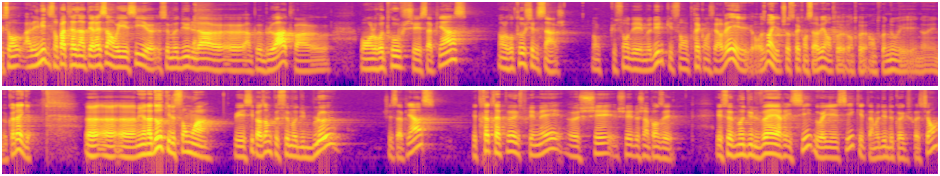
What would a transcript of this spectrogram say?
sont, à la limite, ils ne sont pas très intéressants. Vous voyez ici ce module-là un peu bleuâtre. on le retrouve chez Sapiens, on le retrouve chez le singe. Donc, ce sont des modules qui sont très conservés, et heureusement, il y a des choses très conservées entre, nous et nos, collègues. Euh, euh, euh, mais il y en a d'autres qui le sont moins. Vous voyez ici, par exemple, que ce module bleu, chez Sapiens, est très très peu exprimé chez le chimpanzé. Et ce module vert ici, vous voyez ici, qui est un module de coexpression,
